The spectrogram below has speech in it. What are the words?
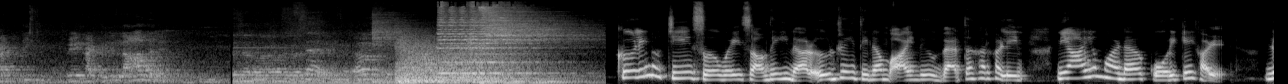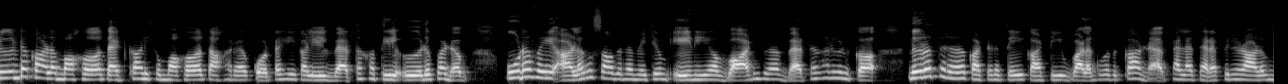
கட்டி கிளிநொச்சியை கட்டிட்டு கிளிநொச்சி சேவை சந்தையினர் இன்றைய தினம் ஐந்து வர்த்தகர்களின் நியாயமான கோரிக்கைகள். நீண்ட காலமாக தற்காலிகமாக தகர கொட்டகைகளில் வர்த்தகத்தில் ஈடுபடும் புடவை அளவு சாதனம் மற்றும் ஏனைய வாணிப வர்த்தகர்களுக்கு நிரந்தர கட்டணத்தை காட்டி வழங்குவதற்கான பல தரப்பினராலும்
